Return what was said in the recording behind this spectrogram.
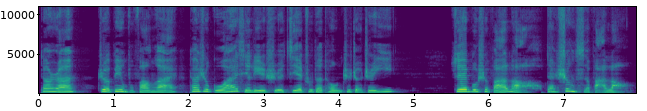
当然，这并不妨碍他是古埃及历史杰出的统治者之一，虽不是法老，但胜似法老。”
